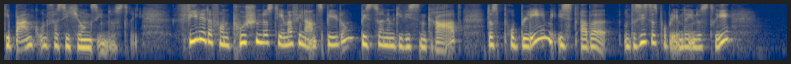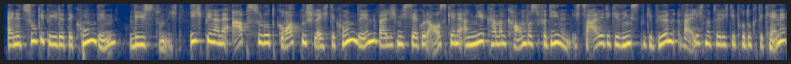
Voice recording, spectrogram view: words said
die Bank- und Versicherungsindustrie. Viele davon pushen das Thema Finanzbildung bis zu einem gewissen Grad. Das Problem ist aber, und das ist das Problem der Industrie, eine zugebildete Kundin willst du nicht. Ich bin eine absolut grottenschlechte Kundin, weil ich mich sehr gut auskenne. An mir kann man kaum was verdienen. Ich zahle die geringsten Gebühren, weil ich natürlich die Produkte kenne.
